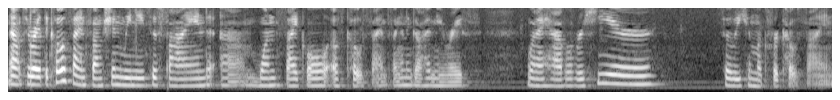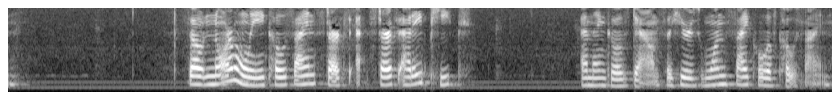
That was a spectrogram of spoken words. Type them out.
Now to write the cosine function, we need to find um, one cycle of cosine. So I'm going to go ahead and erase what I have over here so we can look for cosine. So normally cosine starts at, starts at a peak and then goes down. So here's one cycle of cosine.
